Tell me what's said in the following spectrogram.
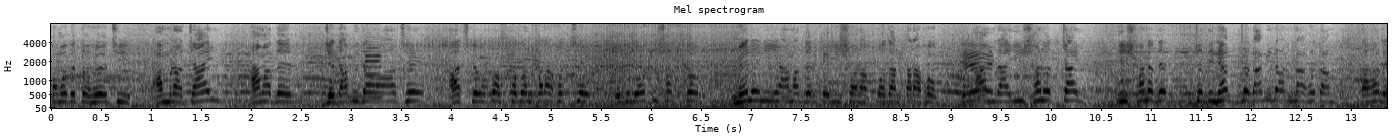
সমবেত হয়েছি। আমরা চাই আমাদের যে দাবি দেওয়া আছে, আজকে উপস্থাপন করা হচ্ছে, এগুলো অতি সত্তর মেনে নিয়ে আমাদেরকে ই সনদ প্রদান করা হোক। আমরা ই সনদ চাই। ই সনদের যদি ন্যায্য দাবিদার না হতাম, তাহলে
